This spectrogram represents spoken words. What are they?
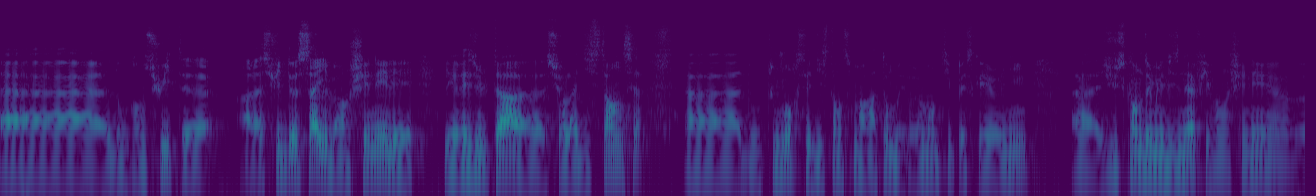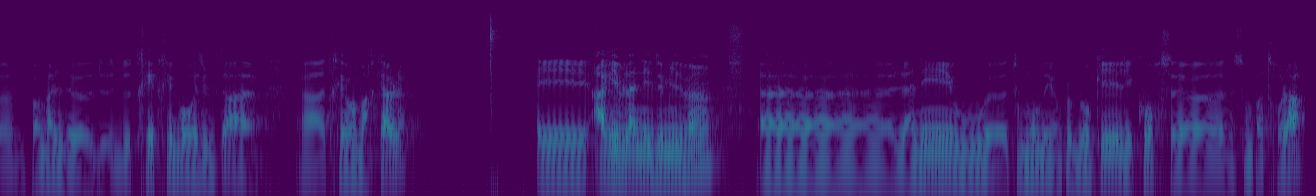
Euh, donc ensuite, euh, à la suite de ça, il va enchaîner les, les résultats euh, sur la distance. donc toujours ces distances marathon, mais vraiment type skyrunning. Jusqu'en 2019, il va enchaîner pas mal de, de, très très beaux résultats très remarquables. Et arrive l'année 2020, euh, les courses euh, ne sont pas trop là.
